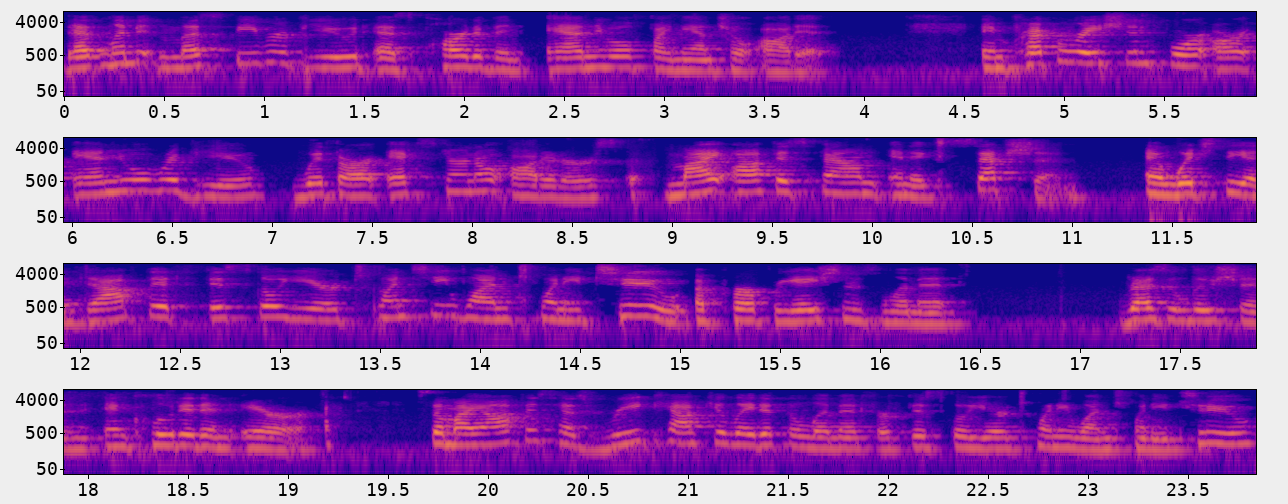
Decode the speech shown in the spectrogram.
That limit must be reviewed as part of an annual financial audit. In preparation for our annual review with our external auditors, my office found an exception in which the adopted fiscal year 21-22 appropriations limit resolution included an error. So my office has recalculated the limit for fiscal year 21-22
